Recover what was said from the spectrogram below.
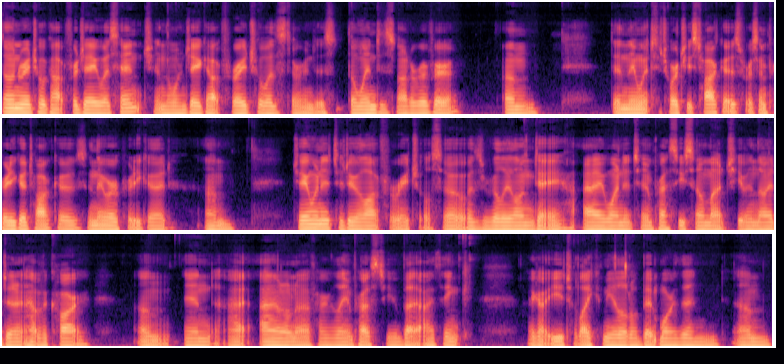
The one Rachel got for Jay was Hench, and the one Jay got for Rachel was The Wind is, the wind is Not a River. Um, then they went to Torchy's Tacos for some pretty good tacos, and they were pretty good. Um, Jay wanted to do a lot for Rachel, so it was a really long day. I wanted to impress you so much, even though I didn't have a car. Um, and I, I don't know if I really impressed you, but I think I got you to like me a little bit more than um,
